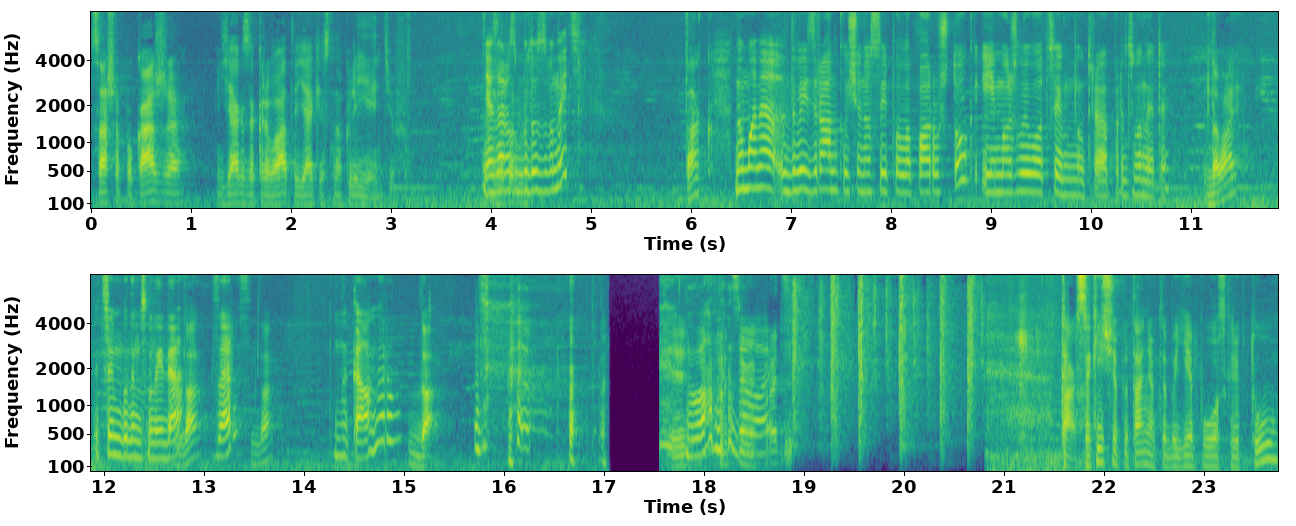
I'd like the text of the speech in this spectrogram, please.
Саша покаже, як закривати якісно клієнтів. Я зараз буду дзвонити. Так? Ну, у мене дивись, зранку ще насипала пару штук, і можливо цим ну, треба придзвонити. Давай? Цим будемо дзвонити, да? Да. Зараз? Да? На камеру? Да. Ну ладно, працює, давай. Так, які ще питання в тебе є по скрипту?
